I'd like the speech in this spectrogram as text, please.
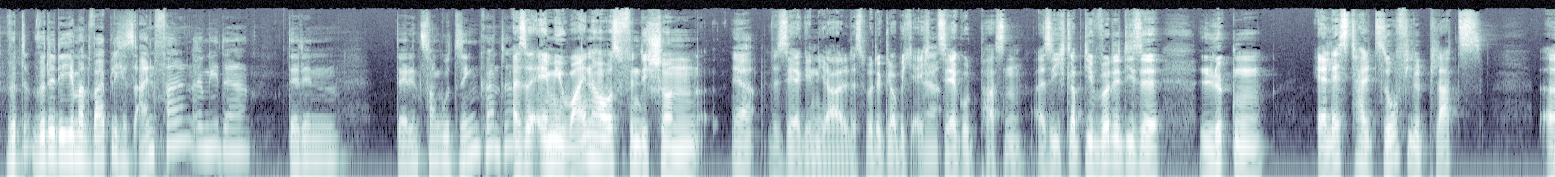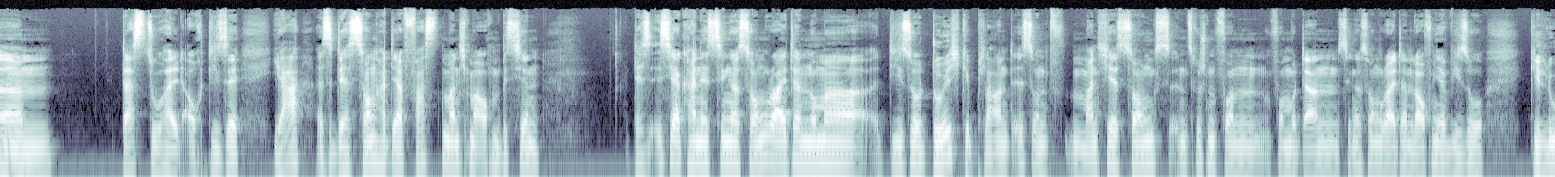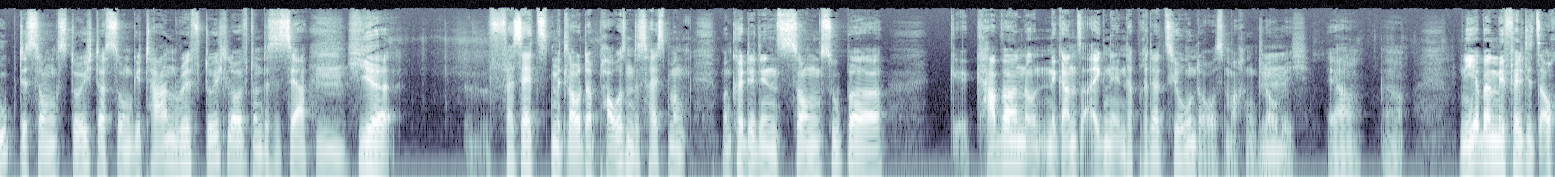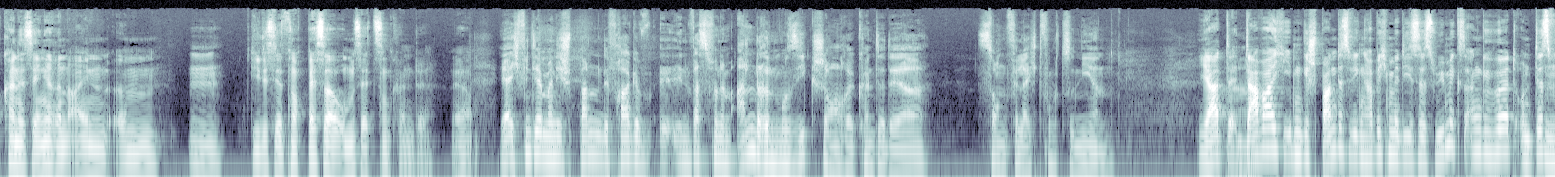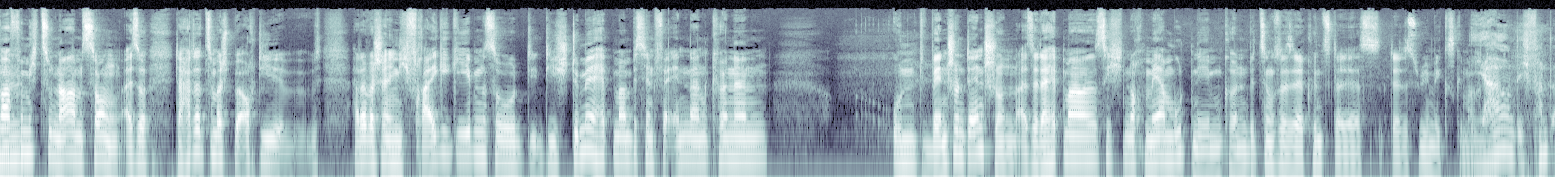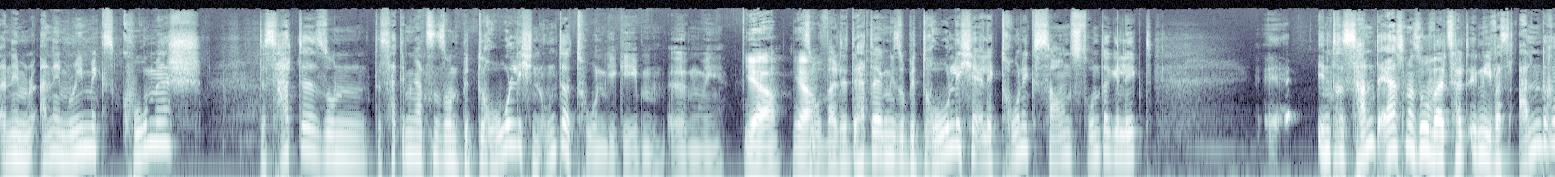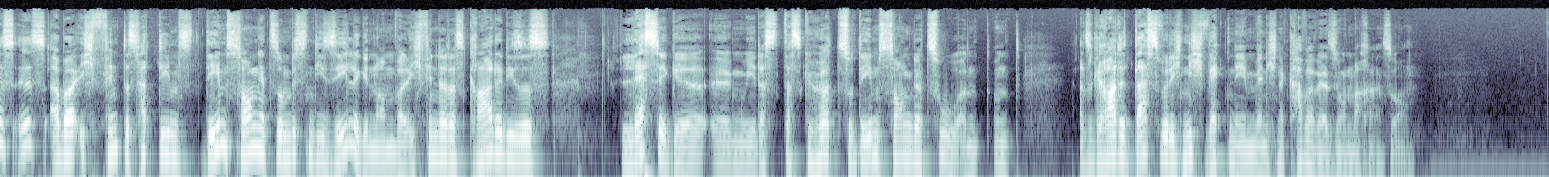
Würd, würde dir jemand weibliches einfallen, irgendwie, der, der, den, der den Song gut singen könnte? Also Amy Winehouse finde ich schon ja. sehr genial. Das würde, glaube ich, echt Ja. sehr gut passen. Also ich glaube, die würde diese Lücken, er lässt halt so viel Platz, ähm, dass du halt auch diese, ja, also der Song hat ja fast manchmal auch ein bisschen das ist ja keine Singer-Songwriter-Nummer, die so durchgeplant ist und manche Songs inzwischen von, von modernen Singer-Songwritern laufen ja wie so geloopte Songs durch, dass so ein Gitarrenriff durchläuft und das ist ja Mhm. hier versetzt mit lauter Pausen. Das heißt, man, man könnte den Song super covern und eine ganz eigene Interpretation daraus machen, glaube ich. Ja, ja. Nee, aber mir fällt jetzt auch keine Sängerin ein, ähm, die das jetzt noch besser umsetzen könnte. Ja. Ja, ich finde ja immer die spannende Frage, in was für einem anderen Musikgenre könnte der Song vielleicht funktionieren? Ja, d- da war ich eben gespannt, deswegen habe ich mir dieses Remix angehört und das war für mich zu nah am Song. Also da hat er zum Beispiel auch die, hat er wahrscheinlich nicht freigegeben, so die, die Stimme hätte man ein bisschen verändern können. Und wenn schon, denn schon. Also da hätte man sich noch mehr Mut nehmen können, beziehungsweise der Künstler, der das, der das Remix gemacht hat. Ja, und ich fand an dem, an dem Remix komisch, das hatte so ein, das hat dem Ganzen so einen bedrohlichen Unterton gegeben, irgendwie. Ja, ja. So, weil der, der hat da irgendwie so bedrohliche Elektronik-Sounds drunter gelegt. Äh, Interessant erstmal so, weil es halt irgendwie was anderes ist, aber ich finde, das hat dem, dem Song jetzt so ein bisschen die Seele genommen, weil ich finde, dass gerade dieses Lässige irgendwie, das, das gehört zu dem Song dazu. Und, und also gerade das würde ich nicht wegnehmen, wenn ich eine Coverversion mache. So.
